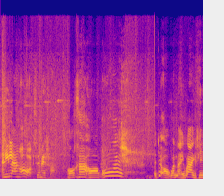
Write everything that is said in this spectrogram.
อันนี้ล้างออกใช่ไหมคะ ออกค่ะออก โอ้ยแต่จะออกวันไหนบ้างอีกที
